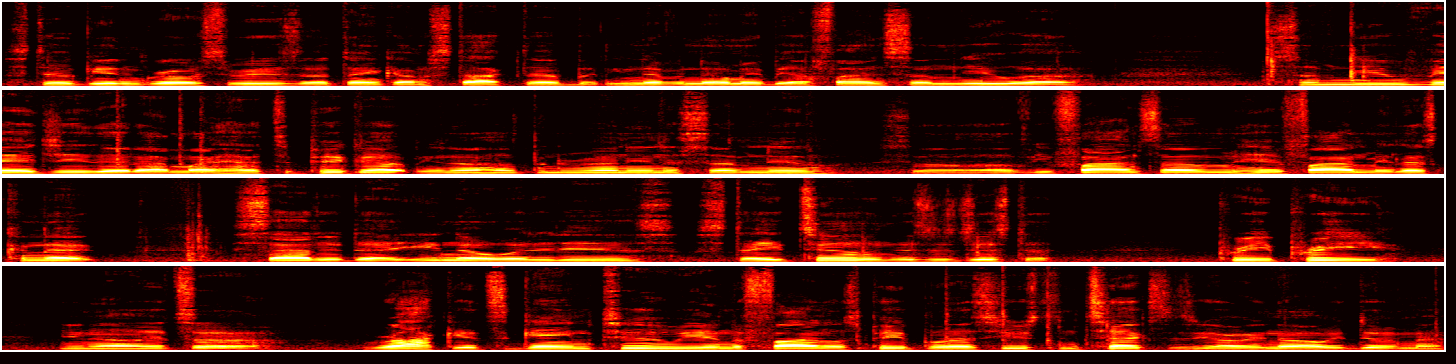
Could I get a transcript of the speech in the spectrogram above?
Still getting groceries. I think I'm stocked up, but you never know. Maybe I'll find some new. Uh, some new veggie that I might have to pick up, you know, hoping to run into something new. So uh, if you find something here, find me. Let's connect. Saturday, you know what it is. Stay tuned. This is just a pre pre. You know, it's a Rockets game two. We in the finals, people. That's Houston, Texas. You already know how we do it, man.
